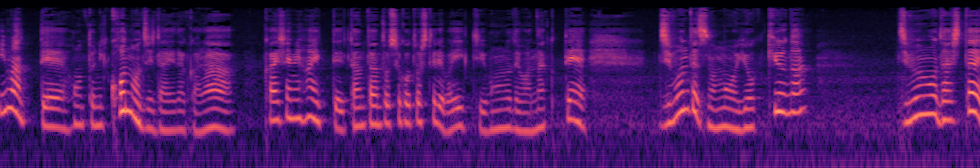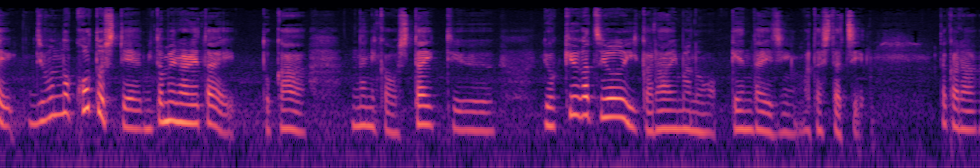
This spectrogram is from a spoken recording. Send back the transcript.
今って本当に個の時代だから会社に入って淡々と仕事してればいいっていうものではなくて自分たちのもう欲求が自分を出したい自分の子として認められたいとか何かをしたいっていう欲求が強いから今の現代人私たち。だから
